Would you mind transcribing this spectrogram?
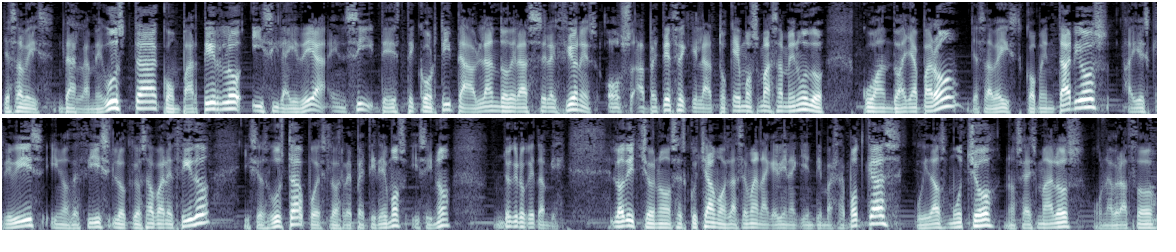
ya sabéis, darle a me gusta, compartirlo y si la idea en sí de este cortita hablando de las selecciones os apetece que la toquemos más a menudo cuando haya parón, ya sabéis, comentarios, ahí escribís y nos decís lo que os ha parecido y si os gusta pues lo repetiremos y si no, yo creo que también. Lo dicho, nos escuchamos la semana que viene aquí en Timbarsa Podcast, cuidaos mucho, no seáis malos, un abrazo.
